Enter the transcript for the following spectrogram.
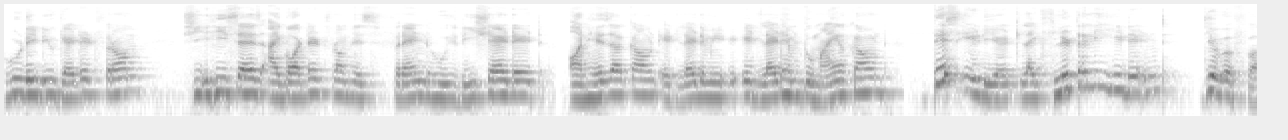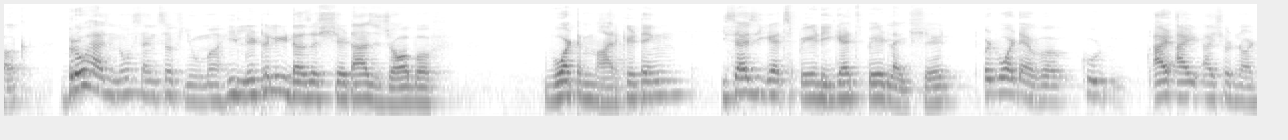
who did you get it from? She, he says, I got it from his friend who reshared it on his account. It led me, it led him to my account. This idiot, like literally, he didn't give a fuck. Bro has no sense of humor. He literally does a shit ass job of what marketing. He says he gets paid. He gets paid like shit. But whatever. Could I, I, I should not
